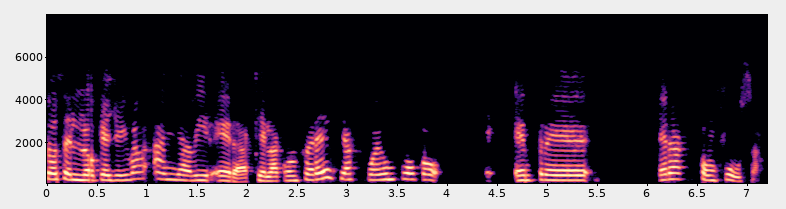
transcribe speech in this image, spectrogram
Entonces, lo que yo iba a añadir era que la conferencia fue un poco eh, entre, era confusa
